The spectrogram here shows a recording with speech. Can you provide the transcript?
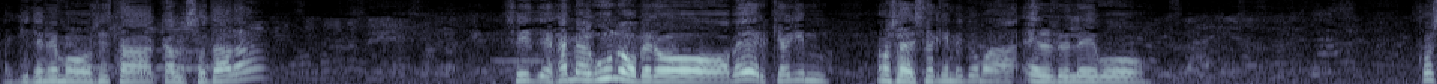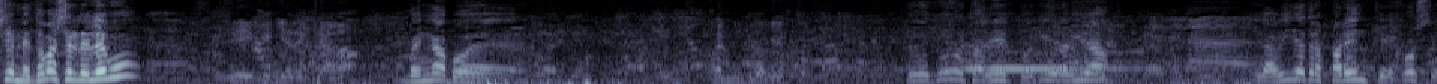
Aquí tenemos esta calzotada. Sí, déjame alguno, pero a ver, que alguien... Vamos a ver si alguien me toma el relevo. José, ¿me tomas el relevo? Sí, ¿qué quieres que haga? Venga, pues... Está el micro abierto. Todo, todo está abierto. Aquí la vida, la vida transparente, José.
